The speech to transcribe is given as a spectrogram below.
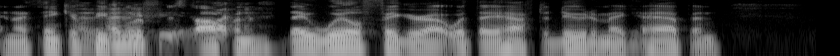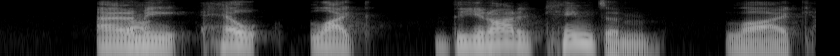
And I think if And- people and are if like- they will figure out what they have to do to make it happen. And Oh. I mean, hell, like the United Kingdom, like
